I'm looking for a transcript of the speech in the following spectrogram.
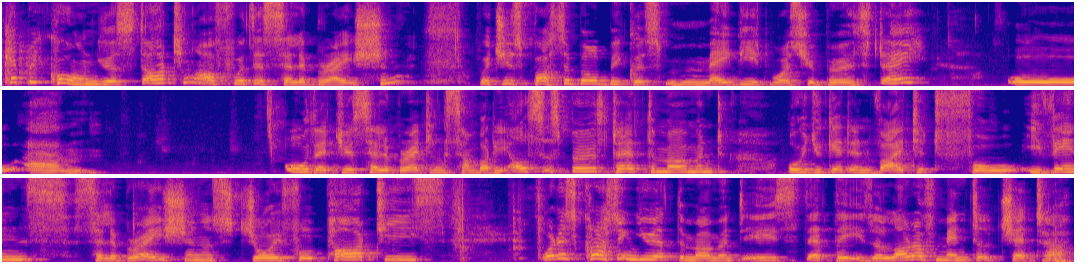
Capricorn, you're starting off with a celebration, which is possible because maybe it was your birthday or um, or that you're celebrating somebody else's birthday at the moment, or you get invited for events, celebrations, joyful parties. What is crossing you at the moment is that there is a lot of mental chatter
